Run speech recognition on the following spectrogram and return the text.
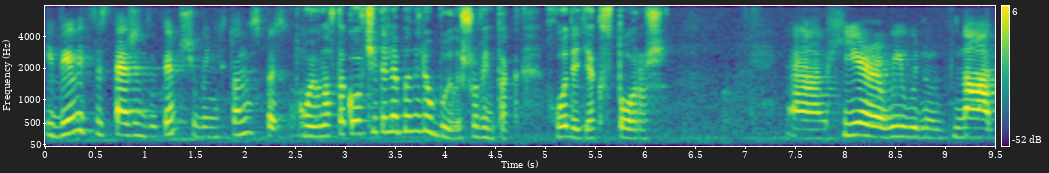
і дивиться, стежить за тим, щоб ніхто не списував. Ой, у нас такого вчителя би не любили, що він так ходить, як сторож. And here we would not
